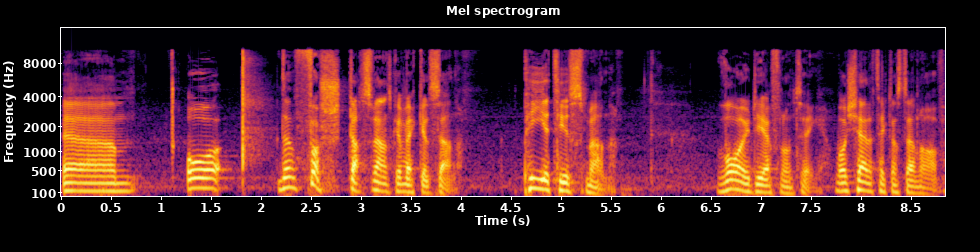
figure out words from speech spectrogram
Ehm, och den första svenska väckelsen, pietismen. Vad är det för någonting? Vad kännetecknas den av?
